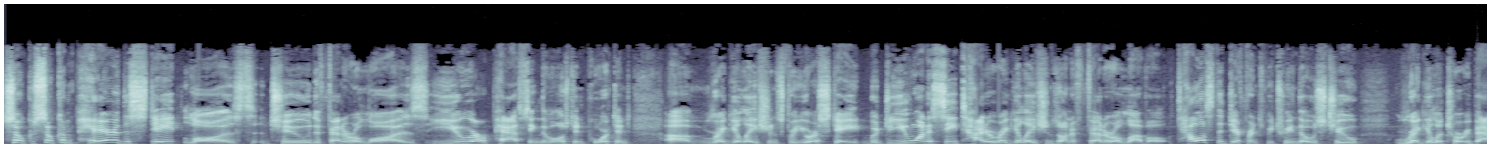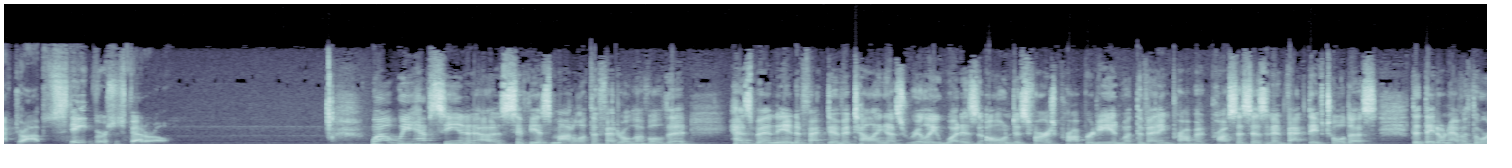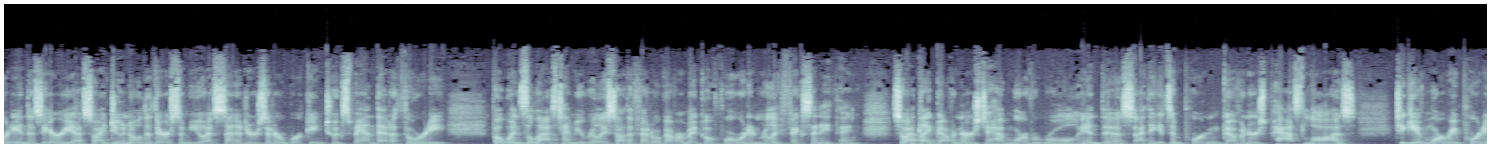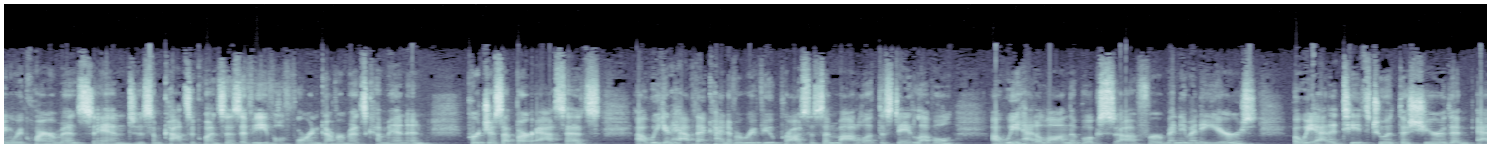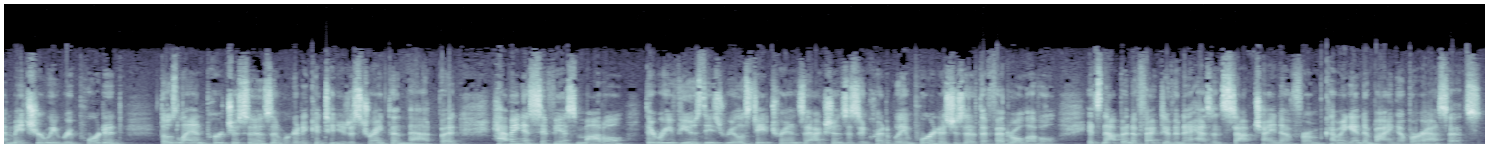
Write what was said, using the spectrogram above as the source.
So, so compare the state laws to the federal laws. You are passing the most important uh, regulations for your state, but do you want to see tighter regulations on a federal level? Tell us the difference between those two regulatory backdrops, state versus federal. Well, we have seen a CFIUS model at the federal level that has been ineffective at telling us really what is owned as far as property and what the vetting process is. And in fact, they've told us that they don't have authority in this area. So I do know that there are some U.S. senators that are working to expand that authority. But when's the last time you really saw the federal government go forward and really fix anything? So I'd like governors to have more of a role in this. I think it's important governors pass laws to give more reporting requirements and some consequences if evil foreign governments come in and purchase up our assets. Uh, we can have that kind of a review process and model at the state level. Uh, we had a law in the books uh, for many, many years, but we added teeth to it this year that made sure we reported those land purchases, and we're going to continue to strengthen that. But having a CFIUS model that reviews these real estate transactions is incredibly important. It's just that at the federal level, it's not been effective and it hasn't stopped China from coming in and buying up our assets.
